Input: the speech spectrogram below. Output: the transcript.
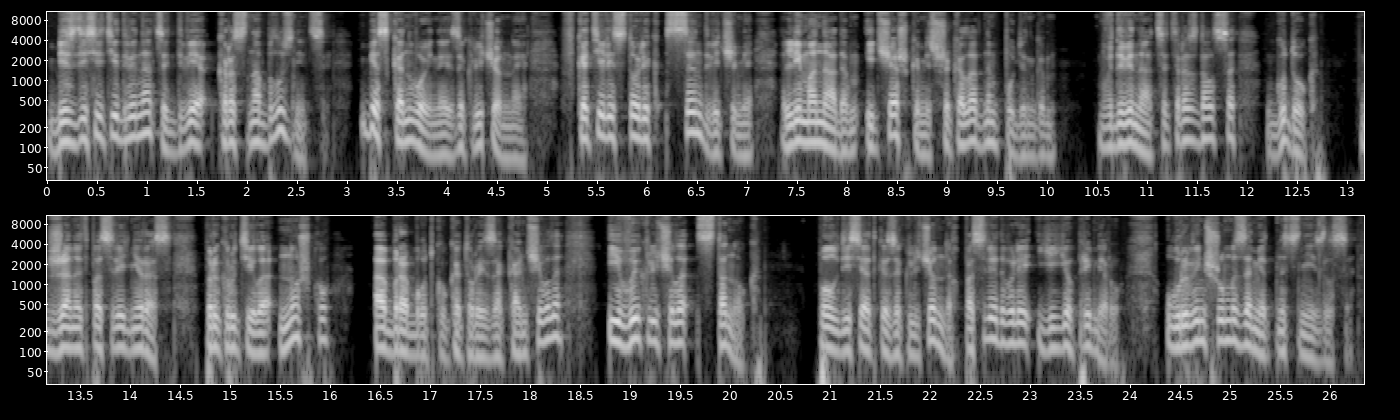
Без десяти двенадцать две красноблузницы – бесконвойные заключенные, вкатили столик с сэндвичами, лимонадом и чашками с шоколадным пудингом. В двенадцать раздался гудок. Джанет последний раз прокрутила ножку, обработку которой заканчивала, и выключила станок. Полдесятка заключенных последовали ее примеру. Уровень шума заметно снизился –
